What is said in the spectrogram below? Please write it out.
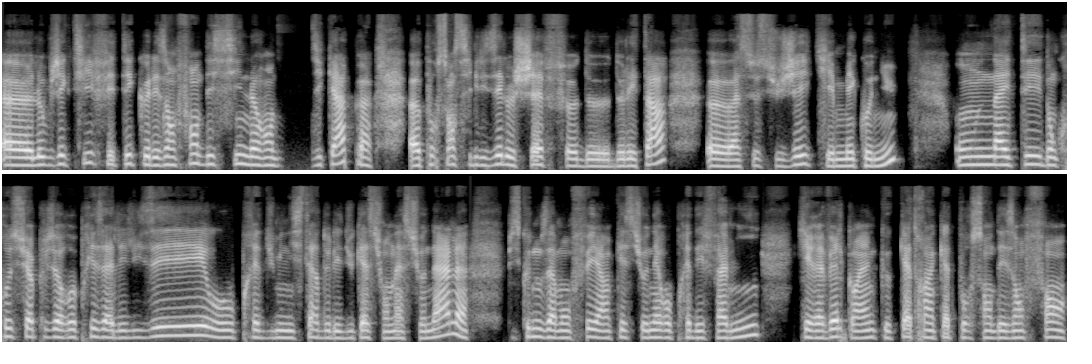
Euh, l'objectif était que les enfants dessinent leur handicap euh, pour sensibiliser le chef de, l'État à ce sujet qui est méconnu. On a été donc reçu à plusieurs reprises à l'Élysée, auprès du ministère de l'Éducation nationale, puisque nous avons fait un questionnaire auprès des familles qui révèle quand même que 84% des enfants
